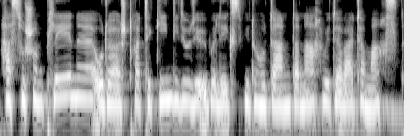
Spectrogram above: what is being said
Hast du schon Pläne oder Strategien, die du dir überlegst, wie du dann danach wieder weitermachst?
